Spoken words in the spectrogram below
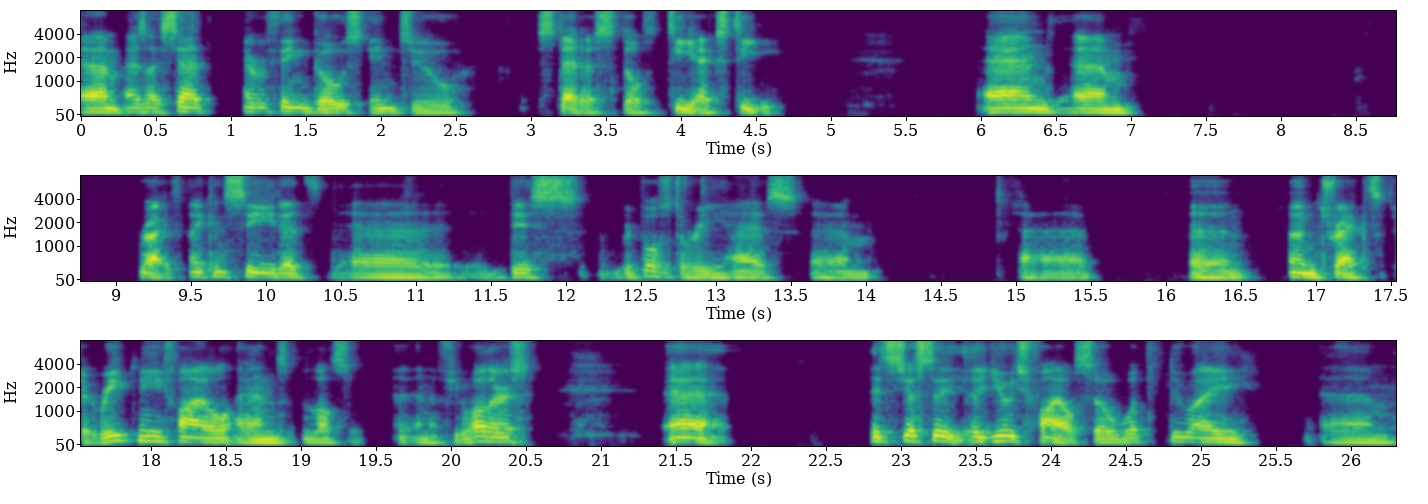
Um, as I said, everything goes into status.txt. And um, right, I can see that uh, this repository has um, uh, an untracked README file and lots of, and a few others. Uh, it's just a, a, huge file. So what do I? Um,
